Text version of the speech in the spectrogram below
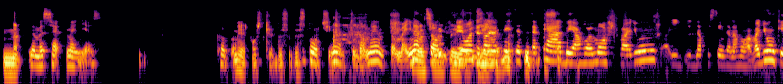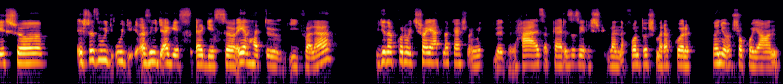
Nem. Nem, ez mennyi ez? Kaba. Miért most kérdezed ezt? Bocsi, nem tudom, nem tudom mennyi, nem tudom, 85 négyzetméter kb. ahol most vagyunk, így, így napi szinten, ahol vagyunk, és és ez úgy, úgy, ez úgy egész, egész élhető így vele. Ugyanakkor, hogy saját lakás, meg mit, ház, akár ez azért is lenne fontos, mert akkor nagyon sok olyan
